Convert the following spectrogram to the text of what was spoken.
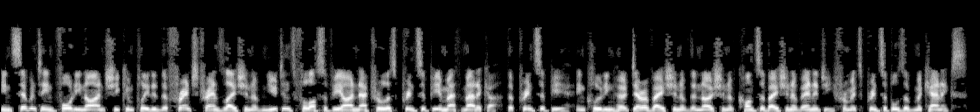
In 1749 she completed the French translation of Newton's Philosophiae Naturalis Principia Mathematica, the Principia, including her derivation of the notion of conservation of energy from its principles of mechanics.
